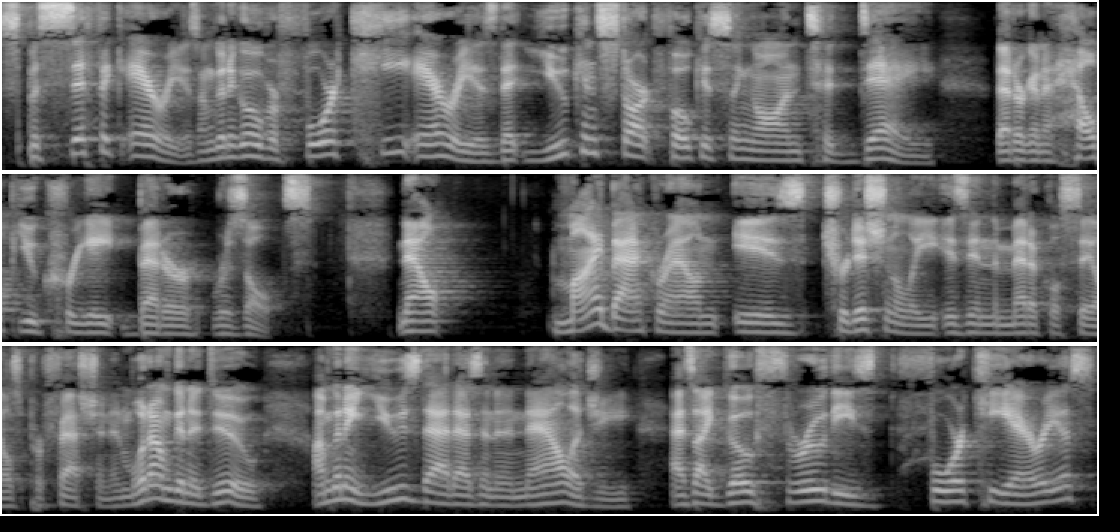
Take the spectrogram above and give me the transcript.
specific areas. I'm going to go over four key areas that you can start focusing on today that are going to help you create better results. Now, my background is traditionally is in the medical sales profession. And what I'm going to do, I'm going to use that as an analogy as I go through these four key areas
